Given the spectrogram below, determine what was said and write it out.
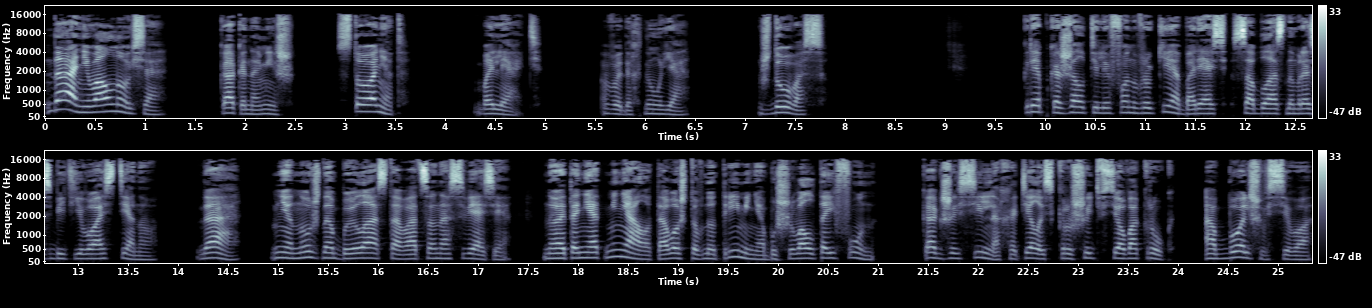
«Да, не волнуйся». «Как она, Миш?» «Стонет». Блять. выдохнул я. «Жду вас». Крепко сжал телефон в руке, борясь с соблазном разбить его о стену. Да, мне нужно было оставаться на связи, но это не отменяло того, что внутри меня бушевал тайфун. Как же сильно хотелось крушить все вокруг, а больше всего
